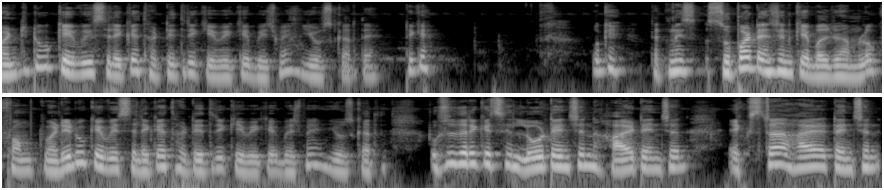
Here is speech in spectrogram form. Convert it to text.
22 केवी से लेकर 33 केवी के बीच में यूज़ करते हैं, ठीक है? Okay that means super tension cable जो हम लोग फ्रॉम 22 के से लेकर 33 के के बीच में यूज़ करते हैं। उसी तरीके से low tension high tension extra high tension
